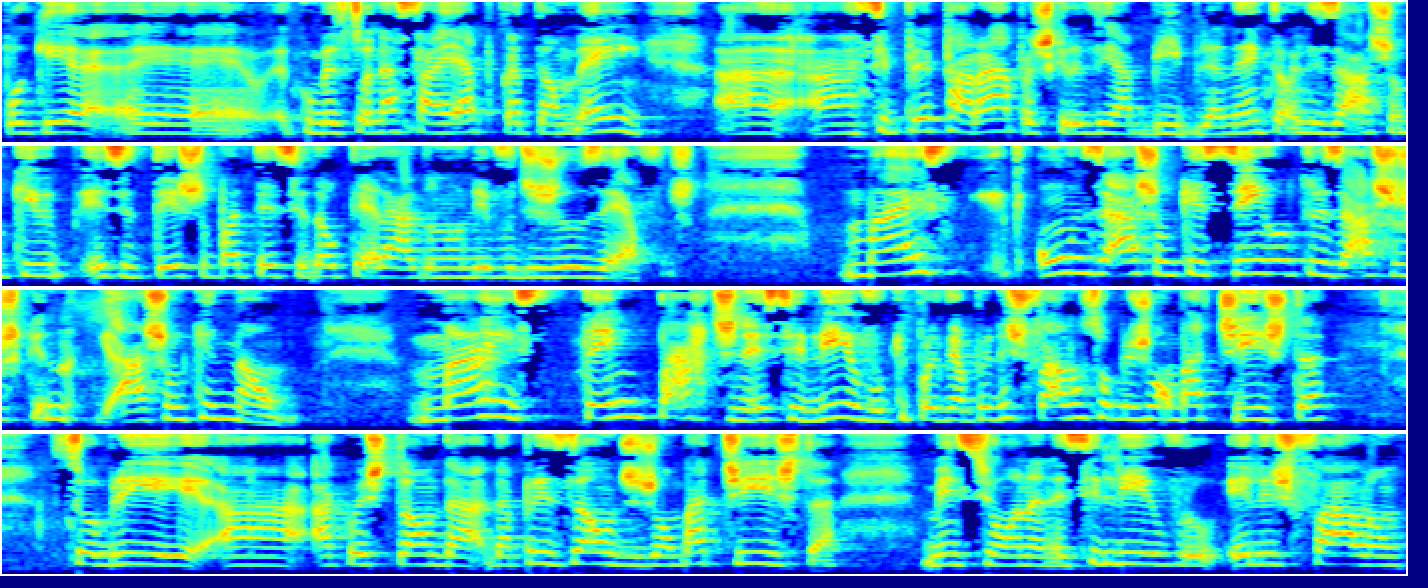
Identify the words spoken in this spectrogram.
porque é, começou nessa época também a, a se preparar para escrever a Bíblia, né? Então, eles acham que esse texto pode ter sido alterado no livro de Joséfos. Mas uns acham que sim, outros acham que, acham que não. Mas tem partes nesse livro que, por exemplo, eles falam sobre João Batista, sobre a, a questão da, da prisão de João Batista, menciona nesse livro. Eles falam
